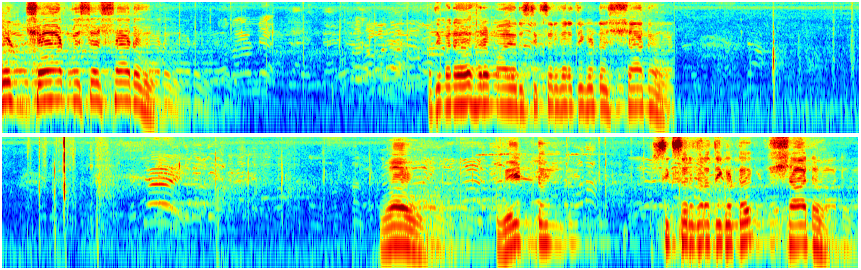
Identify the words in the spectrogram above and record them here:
Good shot mister Shanu. അതിമനോഹരമായ ഒരു സിക്സർ പറത്തിക്കൊണ്ട് ഷാനു. വീണ്ടും സിക്സർ പറത്തിക്കൊണ്ട് ഷാനു.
